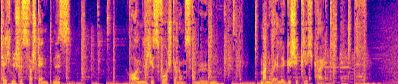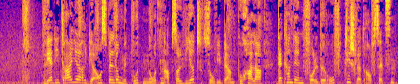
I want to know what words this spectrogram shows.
Technisches Verständnis, räumliches Vorstellungsvermögen, manuelle Geschicklichkeit. Wer die dreijährige Ausbildung mit guten Noten absolviert, so wie Bernd Puchalla, der kann den Vollberuf Tischler draufsetzen.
